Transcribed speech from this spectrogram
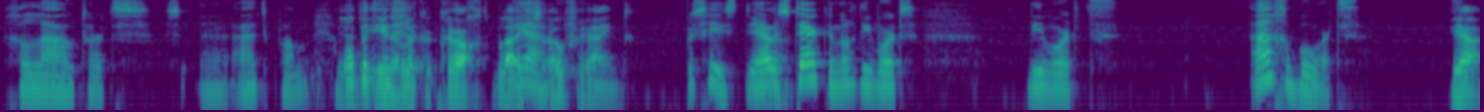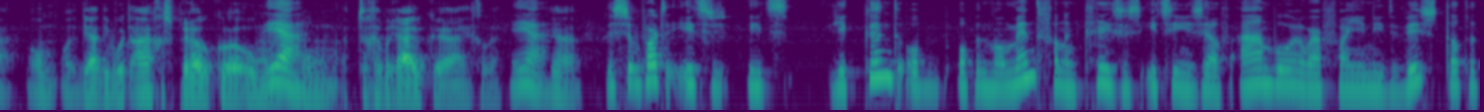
gelouterd eh, uitkwam. Ja, op die het innerlijke kracht blijft Ja. overeind. Precies. Ja, Ja. Sterker nog, die wordt, die wordt aangeboord. Ja, om, ja, die wordt aangesproken om, Ja. om te gebruiken eigenlijk. Ja. Ja, Dus er wordt iets, iets. Je kunt op, op het moment van een crisis iets in jezelf aanboren waarvan je niet wist dat het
